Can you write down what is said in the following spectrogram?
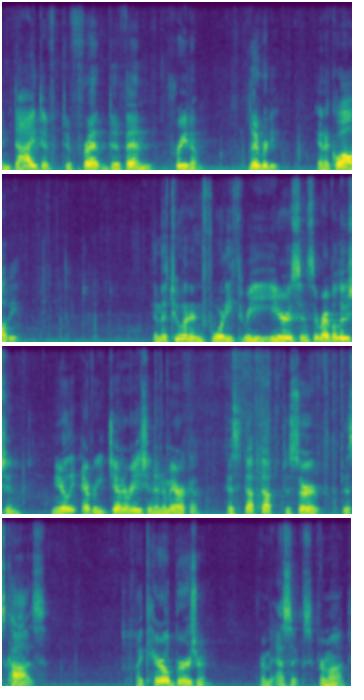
and died to, to defend freedom, liberty, and equality. In the 243 years since the Revolution, nearly every generation in America has stepped up to serve this cause. Like Harold Bergeron from Essex, Vermont,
